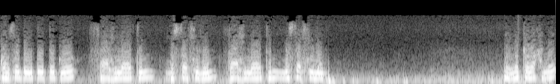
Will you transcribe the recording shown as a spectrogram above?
kon sa day day tëggoo faahilaatun mustafilun faahilaatun mustafilun لك وخنا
